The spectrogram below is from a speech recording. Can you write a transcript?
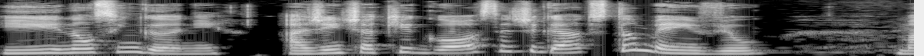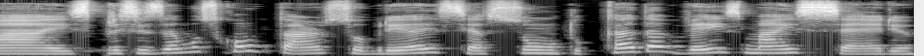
E não se engane, a gente aqui gosta de gatos também, viu? Mas precisamos contar sobre esse assunto cada vez mais sério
